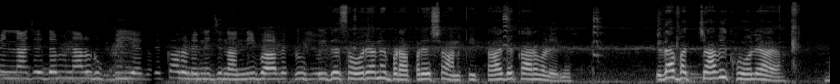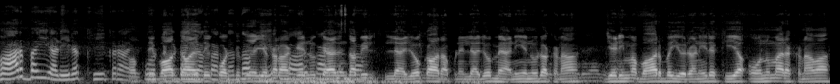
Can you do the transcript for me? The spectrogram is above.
ਮਿਲਣਾ ਚਾਹੀਦਾ ਮੇਰੇ ਨਾਲ ਰੁੱਬੀ ਹੈ ਤੇ ਘਰ ਵਾਲੇ ਨੇ ਜਨਾਨੀ ਬਾਹਰ ਰੱਖੀ ਹੋਈ ਰੂਪੀ ਦੇ ਸਹੁਰਿਆਂ ਨੇ ਬੜਾ ਪਰੇਸ਼ਾਨ ਕੀਤਾ ਇਹਦੇ ਘਰ ਵਾਲੇ ਨੇ। ਇਹਦਾ ਬੱਚਾ ਵੀ ਖੋ ਲਿਆ ਆ। ਬਾਹਰ ਬਈਆ ਨਹੀਂ ਰੱਖੀ ਕਿਰਾਏ ਹਫ਼ਤੇ ਬਾਅਦ ਦਾਜ ਦੇ ਕੁੱਟ ਕਰਾ ਕੇ ਇਹਨੂੰ ਕਹਿ ਦਿੰਦਾ ਵੀ ਲੈ ਜਾਓ ਘਰ ਆਪਣੇ ਲੈ ਜਾਓ ਮੈਂ ਨਹੀਂ ਇਹਨੂੰ ਰੱਖਣਾ। ਜਿਹੜੀ ਮੈਂ ਬਾਹਰ ਭਈਓ ਰਾਣੀ ਰੱਖੀ ਆ ਉਹਨੂੰ ਮੈਂ ਰੱਖਣਾ ਵਾ।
